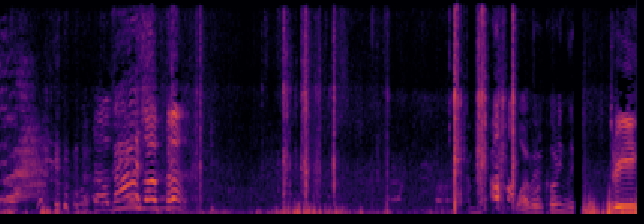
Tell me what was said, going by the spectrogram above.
Uh, Gosh! Why are we recording this? Three,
